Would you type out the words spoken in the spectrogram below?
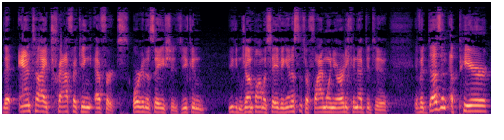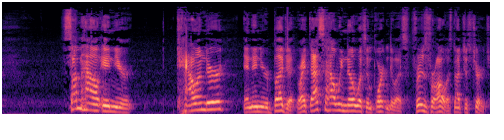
that anti-trafficking efforts, organizations, you can you can jump on with Saving Innocence or find one you're already connected to. If it doesn't appear somehow in your calendar and in your budget, right? That's how we know what's important to us. For, for all of us, not just church.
